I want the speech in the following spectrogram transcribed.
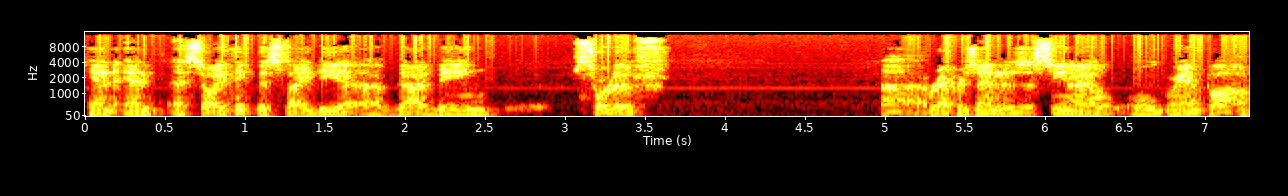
and and so I think this idea of God being sort of uh, represented as a senile old grandpa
